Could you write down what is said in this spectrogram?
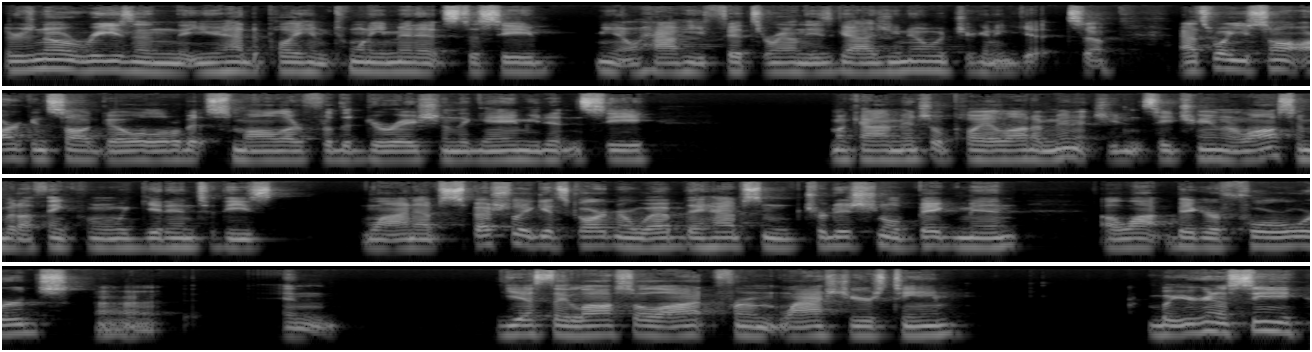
there's no reason that you had to play him 20 minutes to see, you know, how he fits around these guys. You know what you're going to get. So that's why you saw Arkansas go a little bit smaller for the duration of the game. You didn't see Makhi Mitchell play a lot of minutes. You didn't see Chandler Lawson, but I think when we get into these lineups, especially against Gardner Webb, they have some traditional big men, a lot bigger forwards. Uh, and yes, they lost a lot from last year's team, but you're going to see,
